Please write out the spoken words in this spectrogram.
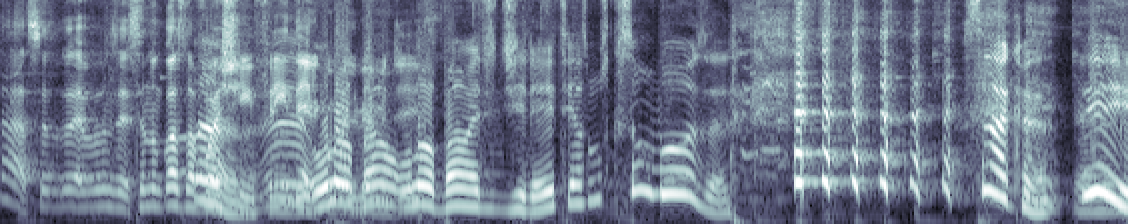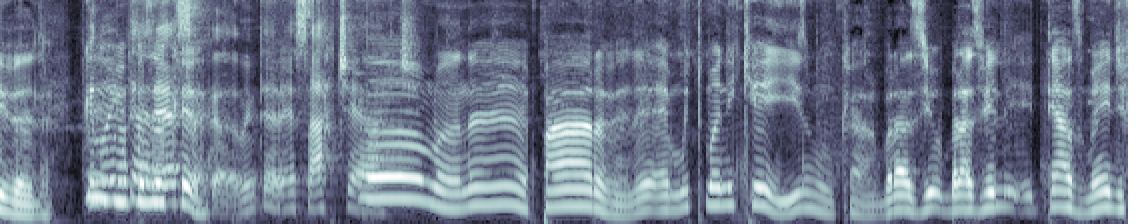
Tá, cê, é, vamos dizer, você não gosta da Mano, voz chinfrim é, dele, o Lobão, o? Lobão é de direita e as músicas são boas, velho. Saca? E aí, velho? Porque não E vai fazer o interessa, cara. Não interessa. Arte é Não, arte. mano, é, para, velho. É, é muito maniqueísmo, cara. O Brasil, o Brasil ele, ele tem as manhas de,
